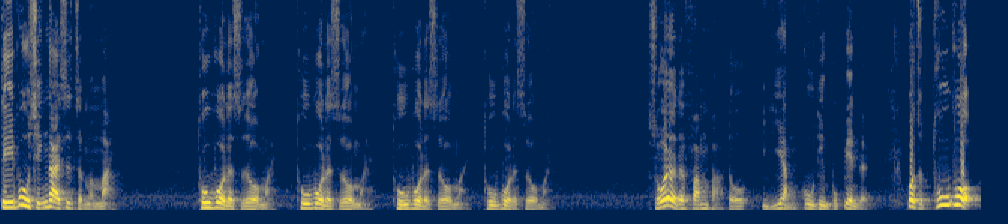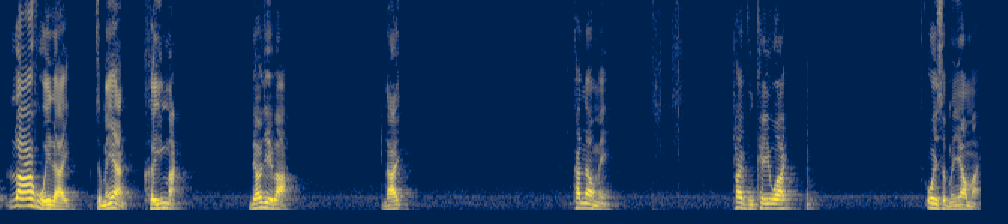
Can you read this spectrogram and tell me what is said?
底部形态是怎么买？突破的时候买，突破的时候买，突破的时候买。突破的时候买，所有的方法都一样，固定不变的，或者突破拉回来怎么样可以买，了解吧？来，看到没？泰福 KY 为什么要买？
